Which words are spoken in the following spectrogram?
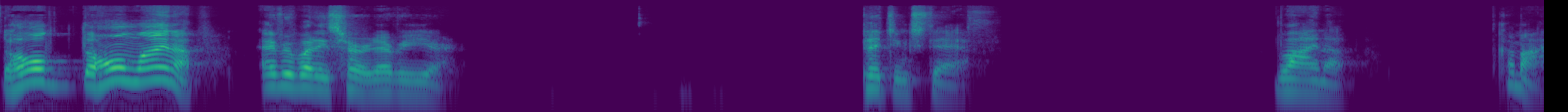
The whole the whole lineup, everybody's hurt every year. Pitching staff, lineup. Come on.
